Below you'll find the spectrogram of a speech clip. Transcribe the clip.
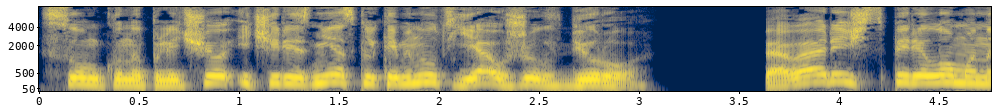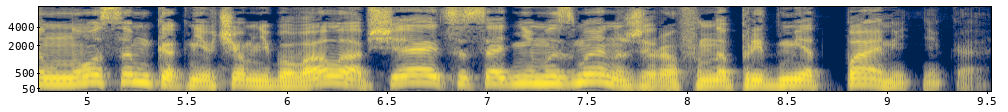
сумку на плечо, и через несколько минут я уже в бюро. Товарищ с переломанным носом, как ни в чем не бывало, общается с одним из менеджеров на предмет памятника.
